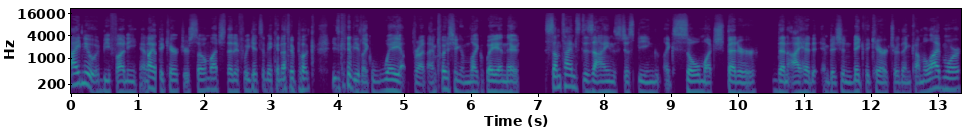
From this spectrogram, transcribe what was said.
I knew it would be funny, and I like the character so much that if we get to make another book, he's going to be like way up front. I'm pushing him like way in there. Sometimes designs just being like so much better than I had envisioned make the character then come alive more,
